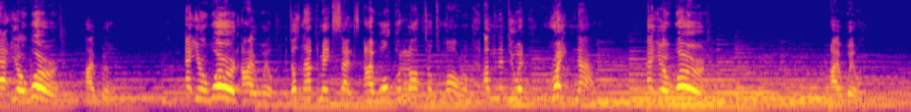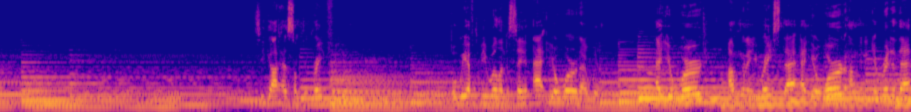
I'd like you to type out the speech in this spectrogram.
at your word, I will. At your word, I will. It doesn't have to make sense. I won't put it off till tomorrow. I'm going to do it right now. At your word, I will. See, God has something great for you. But we have to be willing to say, At your word, I will. At your word, I'm going to erase that. At your word, I'm going to rid of that.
